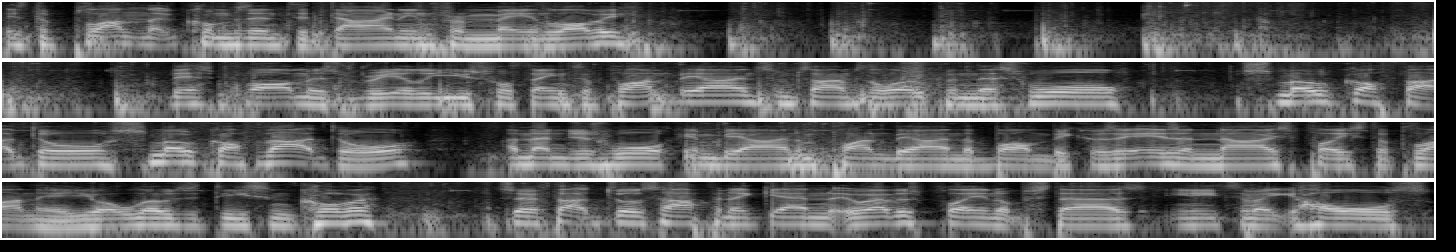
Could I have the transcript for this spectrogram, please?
is the plant that comes into dining from main lobby. This bomb is really useful thing to plant behind. Sometimes they'll open this wall, smoke off that door, smoke off that door, and then just walk in behind and plant behind the bomb because it is a nice place to plant here. you got loads of decent cover. So if that does happen again, whoever's playing upstairs, you need to make holes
